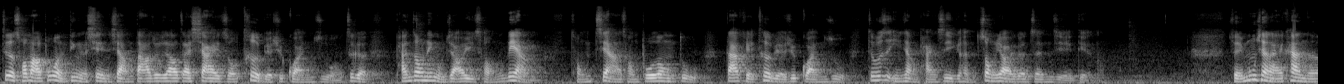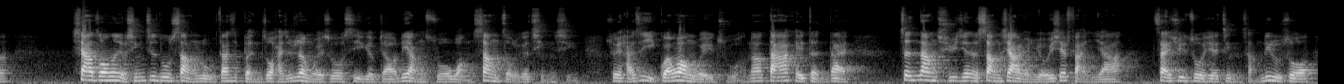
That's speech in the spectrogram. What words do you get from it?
这个筹码不稳定的现象，大家就是要在下一周特别去关注哦。这个盘中零股交易从量。从价从波动度，大家可以特别去关注，这都是影响盘是一个很重要一个症结点哦。所以目前来看呢，下周呢有新制度上路，但是本周还是认为说是一个比较量缩往上走的一个情形，所以还是以观望为主。那大家可以等待震荡区间的上下缘有一些反压，再去做一些进场。例如说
